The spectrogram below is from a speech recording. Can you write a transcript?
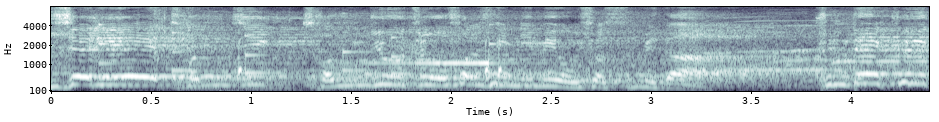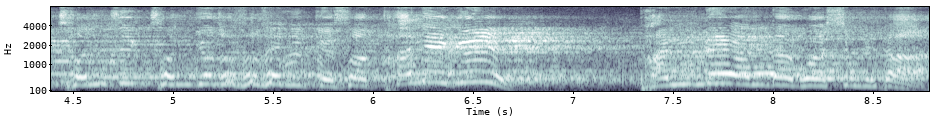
이 자리에 전직 전교조 선생님이 오셨습니다. 근데 그 전직 전교조 선생님께서 탄핵을 반대한다고 하십니다.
